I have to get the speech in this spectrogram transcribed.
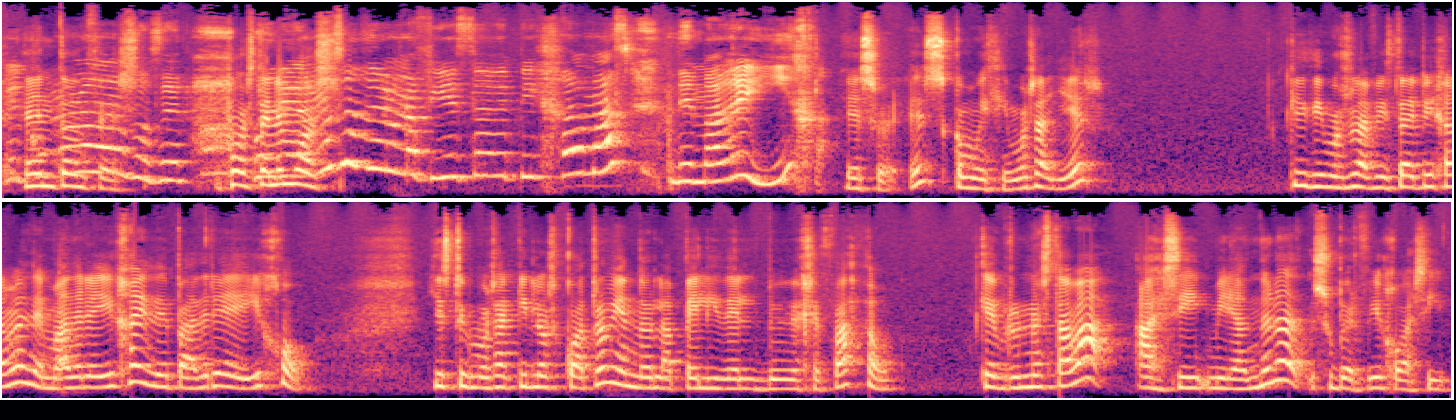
¿Y cómo Entonces, vamos a hacer? pues tenemos- Podríamos hacer una fiesta de pijamas de madre e hija. Eso es, como hicimos ayer. Que hicimos una fiesta de pijamas de madre e hija y de padre e hijo. Y estuvimos aquí los cuatro viendo la peli del bebé jefazo. Que Bruno estaba así, mirándola súper fijo, así.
